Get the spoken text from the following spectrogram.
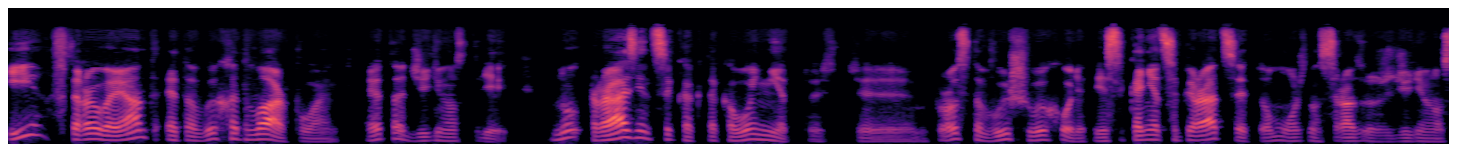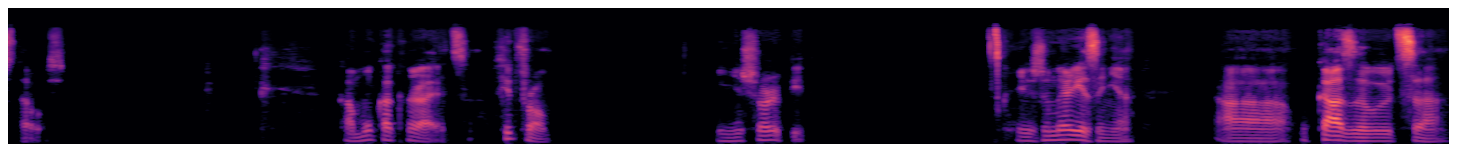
И второй вариант — это выход в R-point, это G99. Ну, разницы как таковой нет, то есть э, просто выше выходит. Если конец операции, то можно сразу же G98. Кому как нравится. Fit from. Initial repeat. Режимы резания а, указываются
